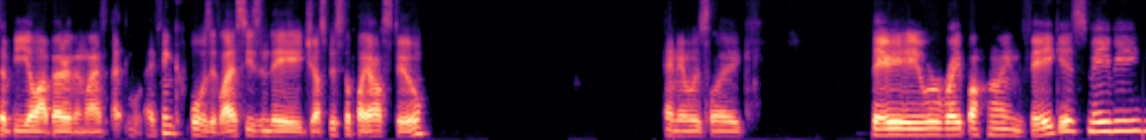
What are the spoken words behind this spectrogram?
to be a lot better than last I, I think what was it last season they just missed the playoffs too. And it was like they were right behind Vegas maybe.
